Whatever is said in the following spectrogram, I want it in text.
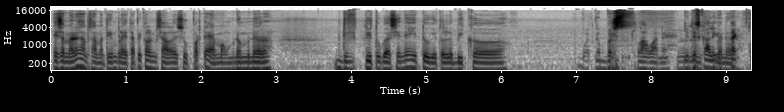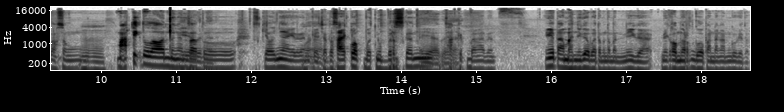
eh sebenarnya sama-sama tim play tapi kalau misalnya support ya emang bener-bener di- ditugasinnya itu gitu. Lebih ke buat ngeburst lawannya. Jadi Mm-mm, sekali bener. attack langsung Mm-mm. mati tuh lawan dengan Iya, satu skillnya gitu kan. Kayak contoh Cyclops buat ngeburst kan Iya, sakit banget kan. Ini tambahan juga buat teman-teman. Ini juga ini kalau menurut gue pandangan gue gitu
